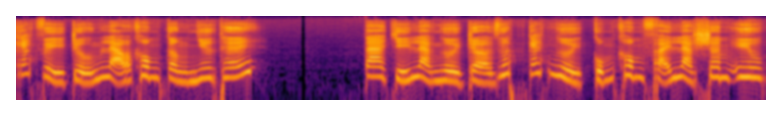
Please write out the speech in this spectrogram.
Các vị trưởng lão không cần như thế. Ta chỉ là người trợ giúp các người cũng không phải là sâm yêu.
